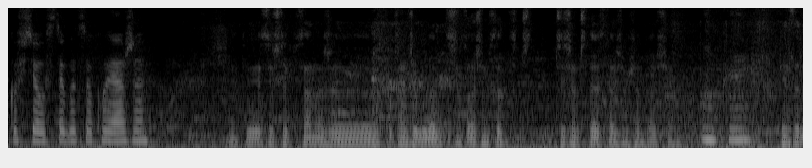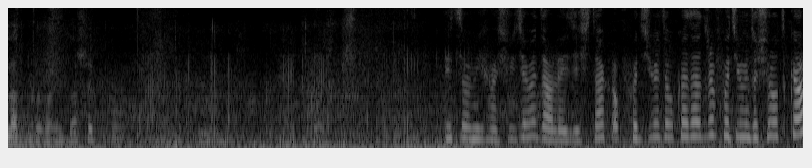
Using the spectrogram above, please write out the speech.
kościołów, z tego co kojarzę. Nie, tu jest jeszcze napisane, że rozpoczęcie budowy 1800, 1488. Okej. 500 lat budowali. To szybko. I co, Michał, idziemy dalej gdzieś, tak? Obchodzimy tą katedrę, wchodzimy do środka?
